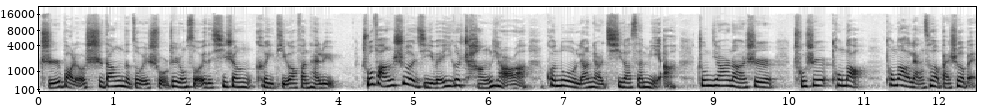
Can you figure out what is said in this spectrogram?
只保留适当的座位数。这种所谓的牺牲可以提高翻台率。厨房设计为一个长条啊，宽度两点七到三米啊，中间呢是厨师通道。通道的两侧摆设备，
